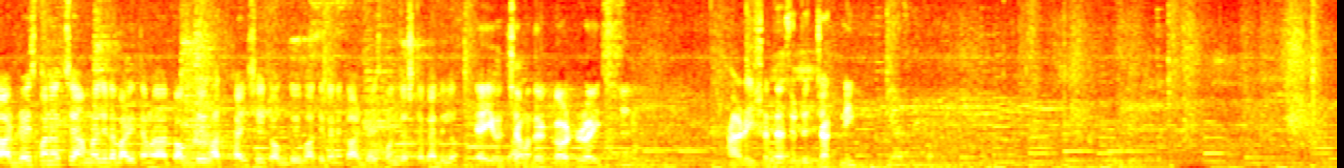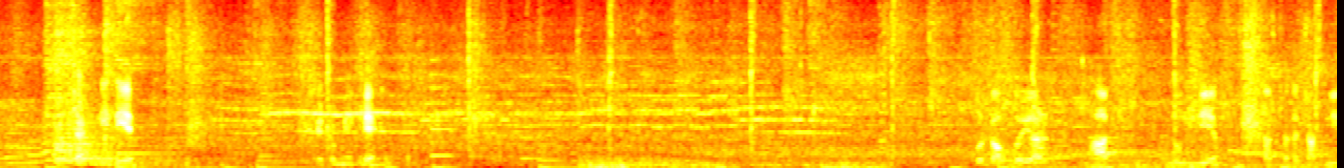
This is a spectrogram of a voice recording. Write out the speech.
কার্ড রাইস মানে হচ্ছে আমরা যেটা বাড়িতে আমরা টক দই ভাত খাই, সেই টক দই ভাত এখানে কার্ড রাইস পঞ্চাশ টাকা দিল। এই হচ্ছে আমাদের কার্ড রাইস আর এর সাথে আছে হচ্ছে চাটনি। চাটনি দিয়ে একটু মেখে টক দই আর ভাত, নুন দিয়ে তার সাথে চাটনি।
